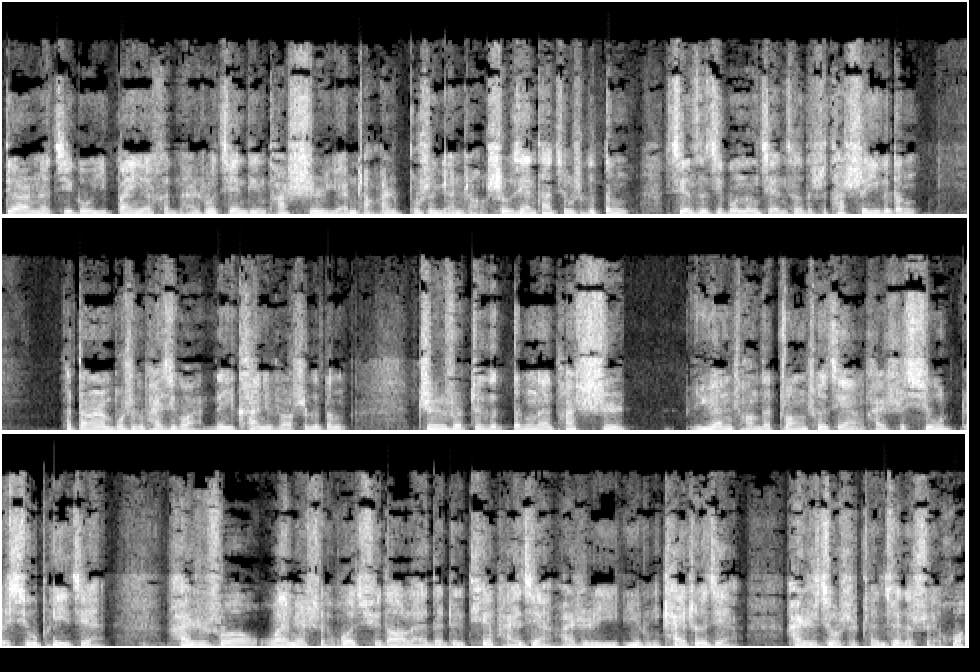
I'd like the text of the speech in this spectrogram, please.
第二呢，机构一般也很难说鉴定它是原厂还是不是原厂。首先，它就是个灯，检测机构能检测的是它是一个灯，它当然不是个排气管，那一看就知道是个灯。至于说这个灯呢，它是。原厂的装车件还是修修配件，还是说外面水货渠道来的这个贴牌件，还是一一种拆车件，还是就是纯粹的水货？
